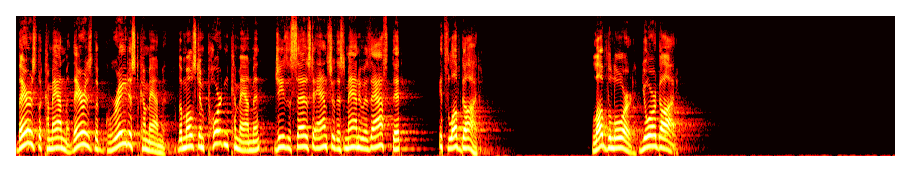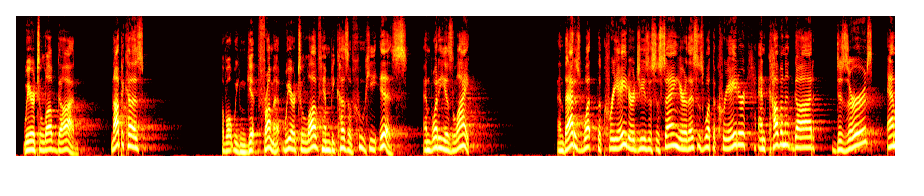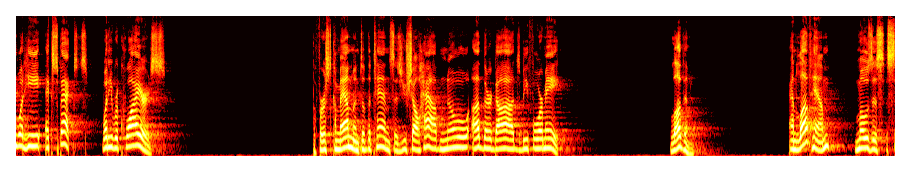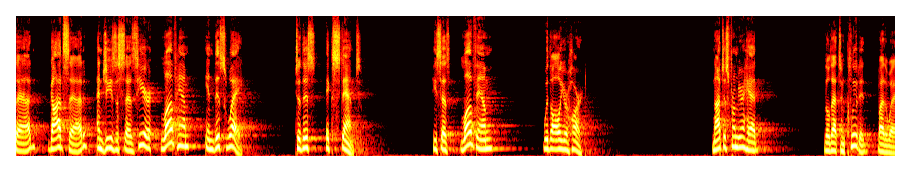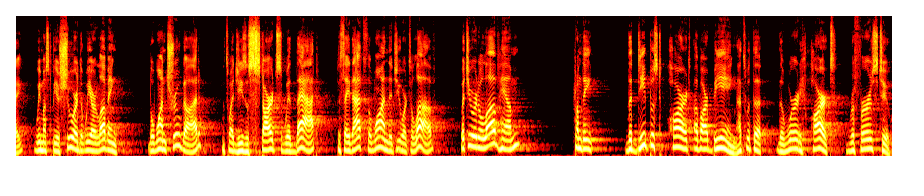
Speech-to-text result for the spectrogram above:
There's the commandment. There is the greatest commandment, the most important commandment. Jesus says to answer this man who has asked it, it's love God. Love the Lord, your God. We are to love God, not because of what we can get from it. We are to love Him because of who He is and what He is like. And that is what the Creator, Jesus is saying here, this is what the Creator and covenant God deserves and what He expects, what He requires. The first commandment of the ten says, You shall have no other gods before me. Love Him. And love Him, Moses said, God said, and Jesus says here, love Him in this way to this extent. He says, Love him with all your heart. Not just from your head, though that's included, by the way. We must be assured that we are loving the one true God. That's why Jesus starts with that, to say that's the one that you are to love. But you are to love him from the, the deepest part of our being. That's what the, the word heart refers to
